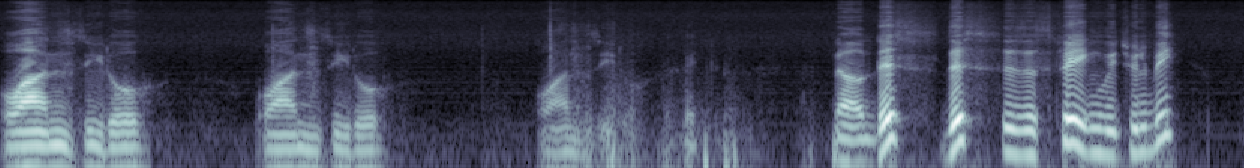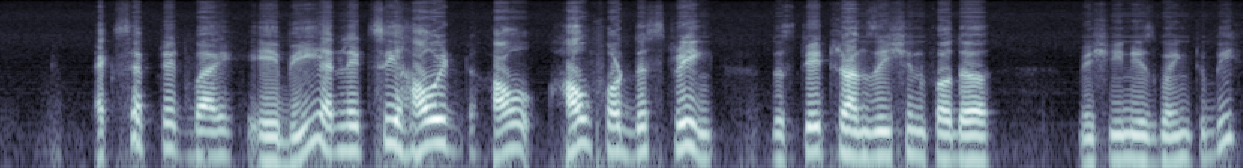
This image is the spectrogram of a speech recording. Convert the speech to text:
1 0 1 0 1 0 right. Now, this this is a string which will be accepted by A B and let us see how it how how for this string the state transition for the machine is going to be.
